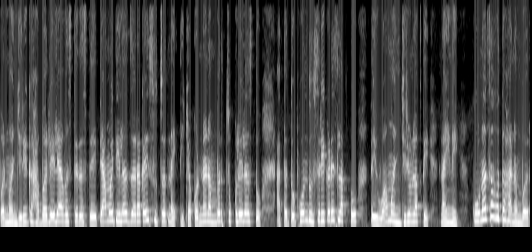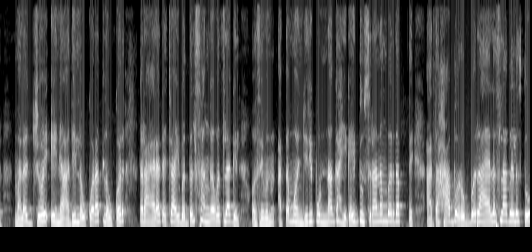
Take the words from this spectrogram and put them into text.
पण मंजिरी घाबरलेल्या अवस्थेत असते. त्यामुळे तिला जरा काही सुचत नाही. तिच्याकडनं नंबर चुकलेला असतो. आता तो फोन दुसरीकडेच लागतो. तेव्हा मंजिरी लागते नाही नाही कोणाचा होता हा नंबर? मला जय येण्याआधी लवकरात लवकर राहायला त्याच्या आईबद्दल सांगावंच लागेल. असे म्हणून आता मंजिरी पुन्हा घाईघाईत दुसरा नंबर दाबते. आता हा बरोबर रायालाच लागलेला असतो.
